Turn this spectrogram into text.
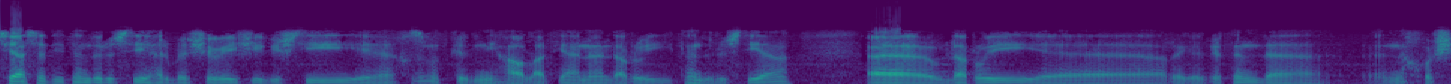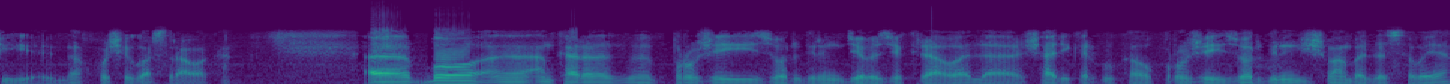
سیاسەتی تەندروستی هەر بە شێوەیەکی گشتی خزمەتکردنی هاوڵاتیانە لە ڕووی تەندروستیە لە ڕووی ڕێگەگرتن لە نەخۆشی نەخۆشی گواستراوەکان. بۆ ئەم کارە پرۆژەی زۆر گرنگ جێبەجێ کراوە لە شاری کەرکووکا و پرۆژەی زۆر گرنگیشمان بەدەستەوەیە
